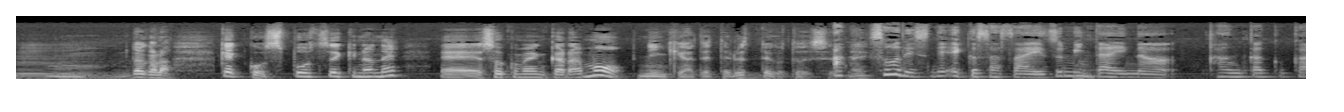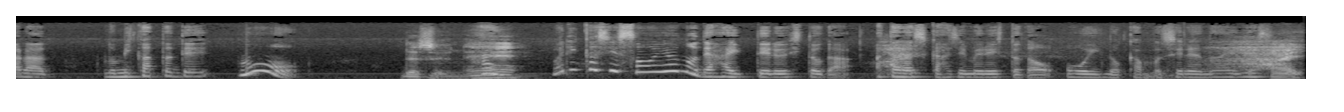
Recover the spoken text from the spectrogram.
うん。うんうんうんううんん、だから結構スポーツ的なね、えー側面からも人気が出てるってことですよあね。そうですね。エクササイズみたいな感覚からの見方でも、ですよね。はい。わりかしそういうので入ってる人が新しく始める人が多いのかもしれないです、はい。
